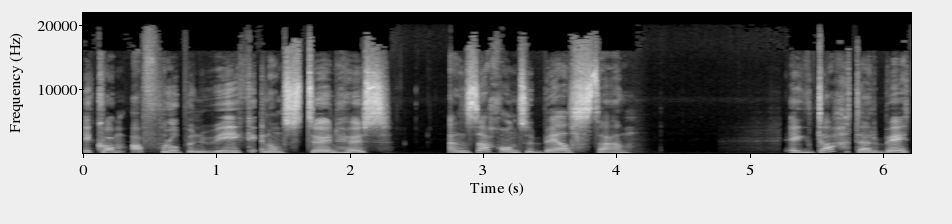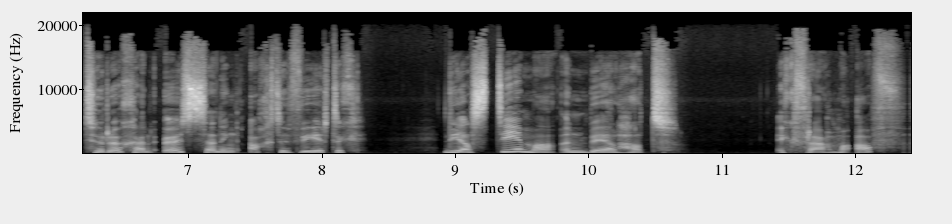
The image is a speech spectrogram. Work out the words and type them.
Ik kwam afgelopen week in ons tuinhuis en zag onze bijl staan. Ik dacht daarbij terug aan uitzending 48, die als thema een bijl had. Ik vraag me af:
